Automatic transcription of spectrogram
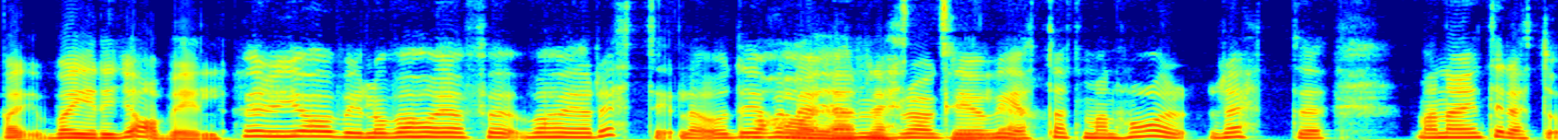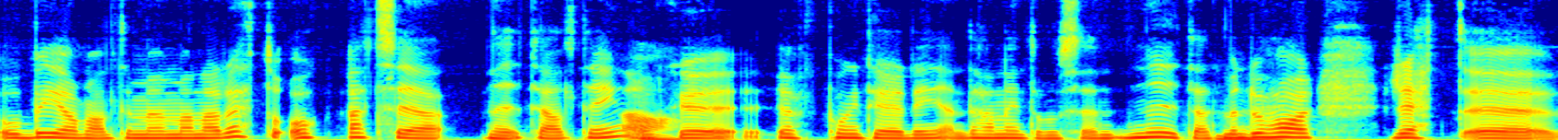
Vad, vad är det jag vill? Vad är det jag vill och vad har jag, för, vad har jag rätt till? Och det är Vad väl en bra grej att veta att man har rätt. eh, Man har inte rätt att be om allting, men man har rätt att, att säga nej till allting. Ja. Och eh, jag poängterar det igen, det handlar inte om att säga nej till allt, men du har rätt eh,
